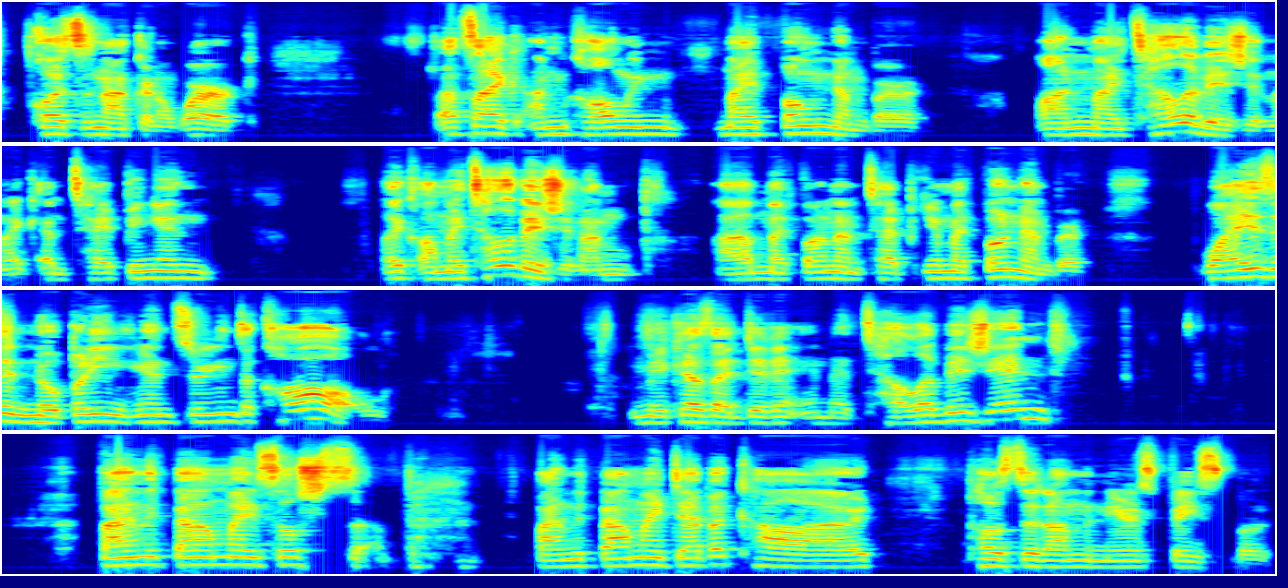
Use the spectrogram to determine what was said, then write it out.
Of course, it's not going to work. That's like I'm calling my phone number on my television. Like I'm typing in, like on my television. I'm Have my phone, I'm typing in my phone number. Why isn't nobody answering the call? Because I did it in a television? Finally found my social, finally found my debit card, posted on the nearest Facebook.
